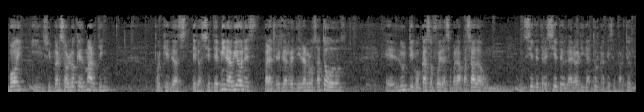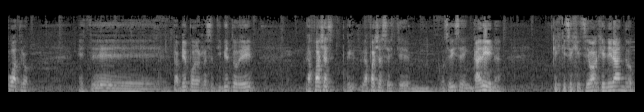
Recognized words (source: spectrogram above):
Boeing y su inversor Lockheed Martin, porque los- de los 7.000 aviones para tener que retirarlos a todos, el último caso fue la semana pasada, un, un 737 de una aerolínea turca que se partió en cuatro, este, también por el resentimiento de las fallas, las fallas, este, como se dice, en cadena, que, se, van generando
